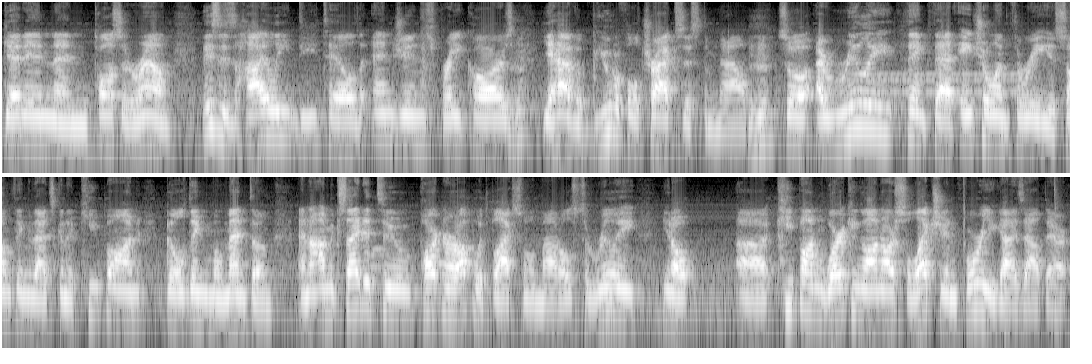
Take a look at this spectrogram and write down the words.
get in and toss it around. This is highly detailed engines, freight cars. Mm-hmm. You have a beautiful track system now. Mm-hmm. So I really think that HON3 is something that's going to keep on building momentum. And I'm excited to partner up with Blackstone Models to really, you know, uh, keep on working on our selection for you guys out there.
